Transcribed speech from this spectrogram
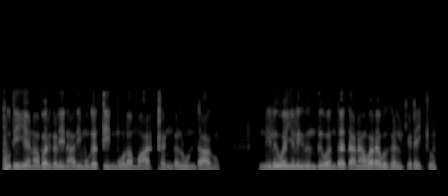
புதிய நபர்களின் அறிமுகத்தின் மூலம் மாற்றங்கள் உண்டாகும். நிலுவையில் இருந்து வந்த தனவரவுகள் கிடைக்கும்.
